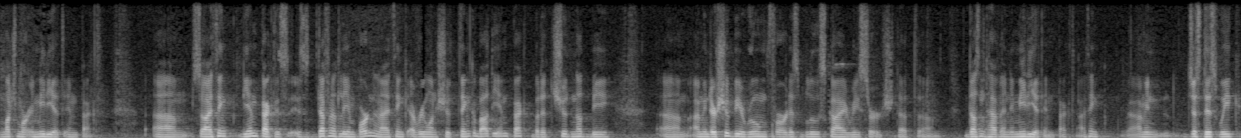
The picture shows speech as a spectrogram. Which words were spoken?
much more immediate impact. Um, so I think the impact is, is definitely important, and I think everyone should think about the impact, but it should not be, um, I mean, there should be room for this blue sky research that um, doesn't have an immediate impact. I think, I mean, just this week,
